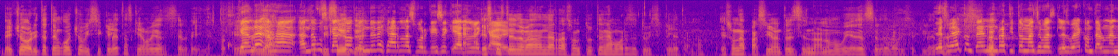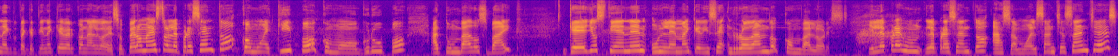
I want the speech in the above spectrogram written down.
de hecho, ahorita tengo ocho bicicletas que ya me voy a hacer de ellas. Porque anda, anda buscando dónde dejarlas porque dice que ya no le Es que ustedes me van a dar la razón, tú te enamoras de tu bicicleta, ¿no? Es una pasión, entonces dices, no, no me voy a deshacer de la bicicleta. Les voy a contar en un ratito más, les voy a contar una anécdota que tiene que ver con algo de eso. Pero maestro, le presento como equipo, como grupo, a Tumbados Bike que ellos tienen un lema que dice rodando con valores. Y le, le presento a Samuel Sánchez Sánchez,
